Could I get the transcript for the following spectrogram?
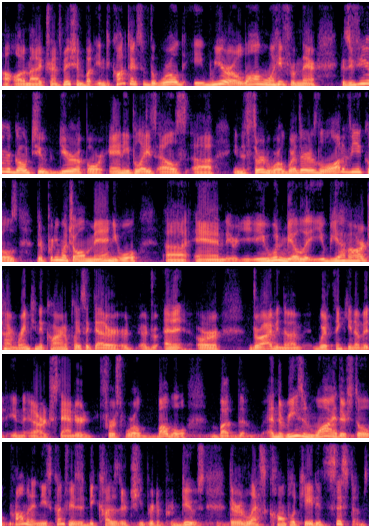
uh, automatic transmission, but in the context of the world, it, we are a long way from there. Because if you ever go to Europe or any place else uh, in the third world where there's a lot of vehicles, they're pretty much all manual. Uh, and you, you wouldn't be able to. You would have a hard time renting a car in a place like that, or or, or, and it, or driving them. We're thinking of it in, in our standard first world bubble, but the, and the reason why they're still prominent in these countries is because they're cheaper to produce. They're less complicated systems.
